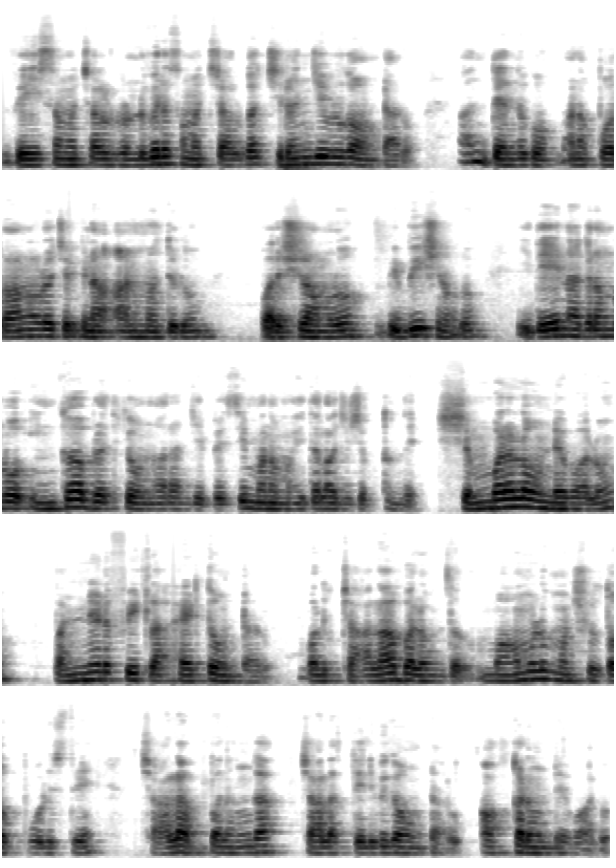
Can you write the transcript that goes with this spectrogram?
వెయ్యి సంవత్సరాలు రెండు వేల సంవత్సరాలుగా చిరంజీవులుగా ఉంటారు. అంతెందుకు? మన పురాణంలో చెప్పిన హనుమంతుడు పరశురాముడు విభీషణుడు ఇదే నగరంలో ఇంకా బ్రతికే ఉన్నారని చెప్పేసి మన మైథలాజీ చెప్తుంది. శంబలలో ఉండేవాళ్ళు పన్నెండు ఫీట్ల హైట్తో ఉంటారు. వాళ్ళు చాలా బలవంతులు. మామూలు మనుషులతో పోలిస్తే చాలా బలంగా చాలా తెలివిగా ఉంటారు. అక్కడ ఉండేవాళ్ళు.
